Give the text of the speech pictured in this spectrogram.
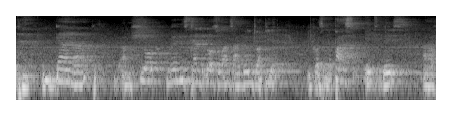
in Ghana, I'm sure many scandalous ones are going to appear because in the past eight days, I have,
